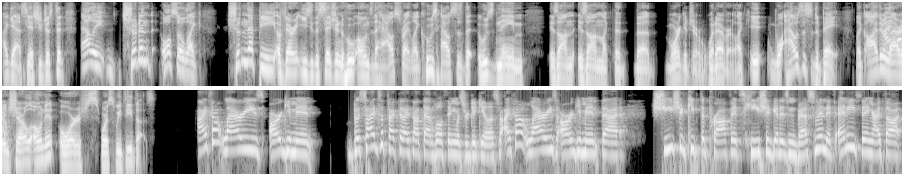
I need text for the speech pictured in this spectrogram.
I guess. Yes, you just did. Allie, shouldn't also like shouldn't that be a very easy decision who owns the house, right? Like whose house is the whose name is on is on like the the mortgage or whatever. Like it, wh- how is this a debate? Like either Larry and Cheryl own it or or Sweet Dee does. I thought Larry's argument, besides the fact that I thought that whole thing was ridiculous, I thought Larry's argument that she should keep the profits, he should get his investment. If anything, I thought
